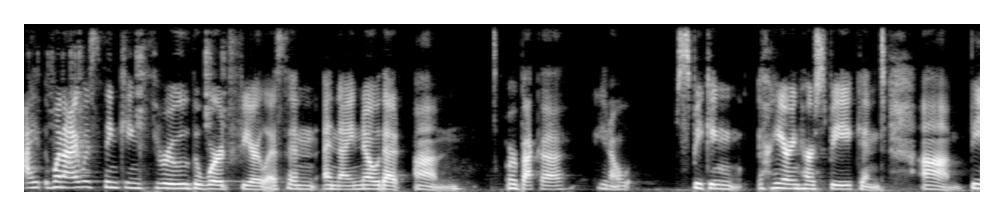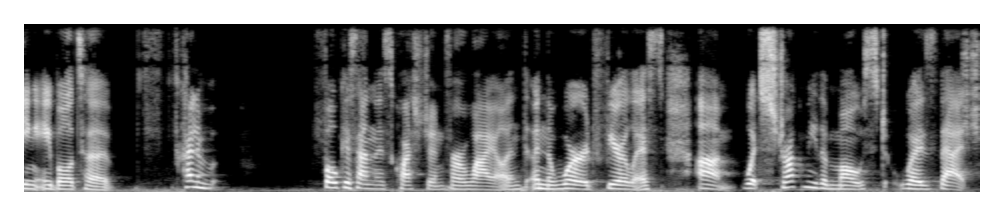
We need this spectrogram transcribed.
I, when I was thinking through the word fearless and, and I know that, um, Rebecca, you know, speaking, hearing her speak and, um, being able to f- kind of focus on this question for a while and, and the word fearless, um, what struck me the most was that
